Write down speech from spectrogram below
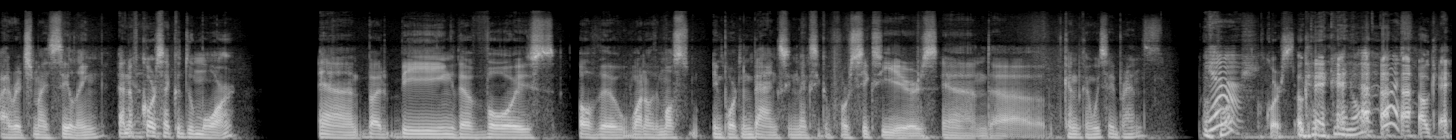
I reached my ceiling, and of course I could do more. And but being the voice of the one of the most important banks in Mexico for six years, and uh, can can we say brands? Of yeah. course. Of course. Okay. You know? of course. okay.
